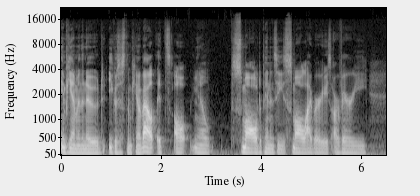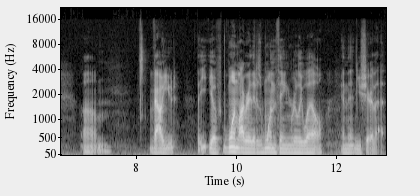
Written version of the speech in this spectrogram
npm and the Node ecosystem came about. It's all you know, small dependencies, small libraries are very um, valued. That you have one library that does one thing really well, and then you share that,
